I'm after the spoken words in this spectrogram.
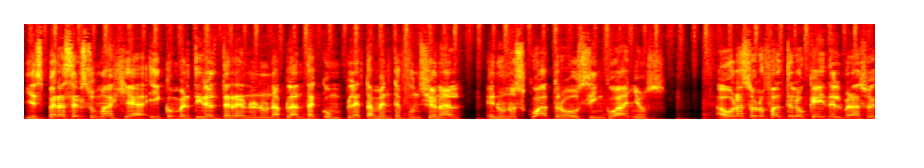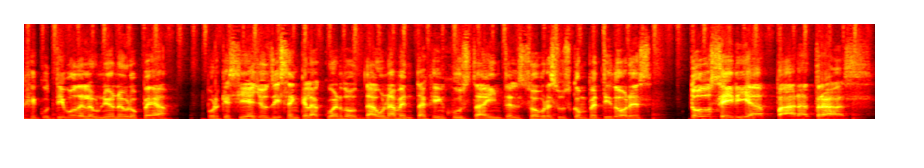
y espera hacer su magia y convertir el terreno en una planta completamente funcional en unos 4 o 5 años. Ahora solo falta el ok del brazo ejecutivo de la Unión Europea, porque si ellos dicen que el acuerdo da una ventaja injusta a Intel sobre sus competidores, todo se iría para atrás.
